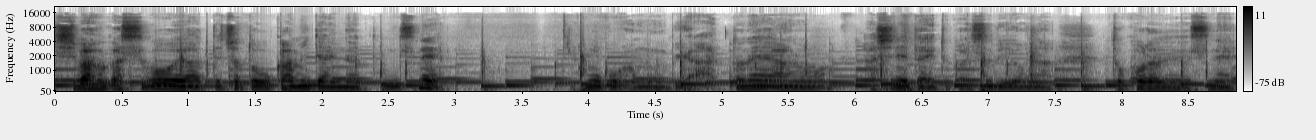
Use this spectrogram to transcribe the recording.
芝生がすごいあってちょっと丘みたいになってんですね。モコがもうビヤッとねあの走れたりとかするようなところでですね。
